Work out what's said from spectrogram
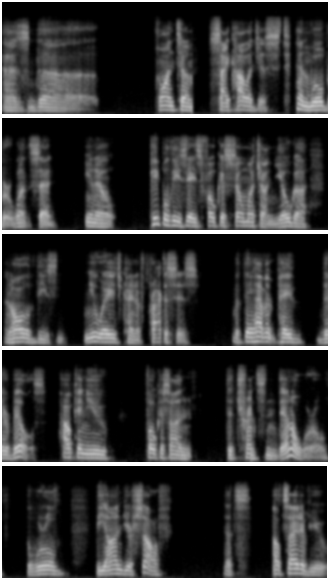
as the quantum psychologist Ken Wilber once said, you know, people these days focus so much on yoga and all of these new age kind of practices, but they haven't paid their bills. How can you focus on the transcendental world, the world beyond yourself that's outside of you,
